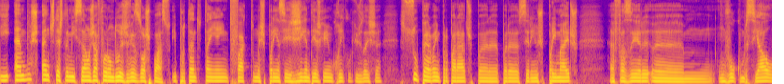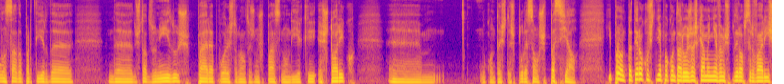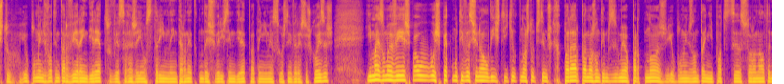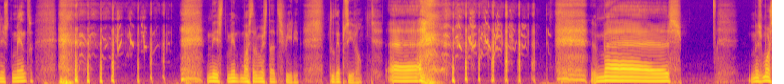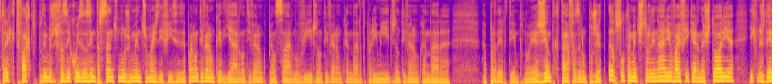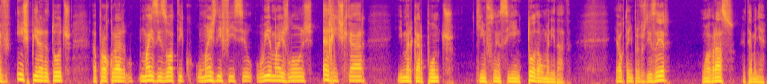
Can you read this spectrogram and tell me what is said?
e ambos, antes desta missão, já foram duas vezes ao espaço e, portanto, têm de facto uma experiência gigantesca e um currículo que os deixa super bem preparados para, para serem os primeiros a fazer um, um voo comercial lançado a partir da, da, dos Estados Unidos para pôr astronautas no espaço num dia que é histórico. Um, no contexto da exploração espacial. E pronto, para ter o que vos tinha para contar hoje, acho que amanhã vamos poder observar isto. Eu pelo menos vou tentar ver em direto, ver se arranjei um stream na internet que me deixe ver isto em direto, para tenho imenso gosto em ver estas coisas. E mais uma vez, para o aspecto motivacional disto e aquilo que nós todos temos que reparar, para nós não temos a maior parte de nós, eu pelo menos não tenho hipótese de ser astronauta neste momento. neste momento mostra o meu estado de espírito. Tudo é possível. Uh... mas mas mostra que de facto podemos fazer coisas interessantes nos momentos mais difíceis. Epá, não tiveram que adiar, não tiveram que pensar no vírus, não tiveram que andar deprimidos, não tiveram que andar a, a perder tempo, não é? A gente que está a fazer um projeto absolutamente extraordinário vai ficar na história e que nos deve inspirar a todos a procurar o mais exótico, o mais difícil, o ir mais longe, arriscar e marcar pontos que influenciem toda a humanidade. É o que tenho para vos dizer. Um abraço, até amanhã.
